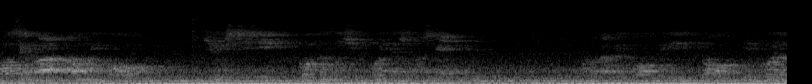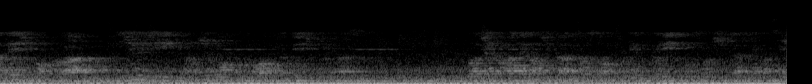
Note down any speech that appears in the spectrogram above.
本線は青森港17時5分に出港いたしまして、このためフェリーと入港予定時刻は20時45分を予定しております。到着までの時間どうぞごゆっくりお過ごしくださいませ。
